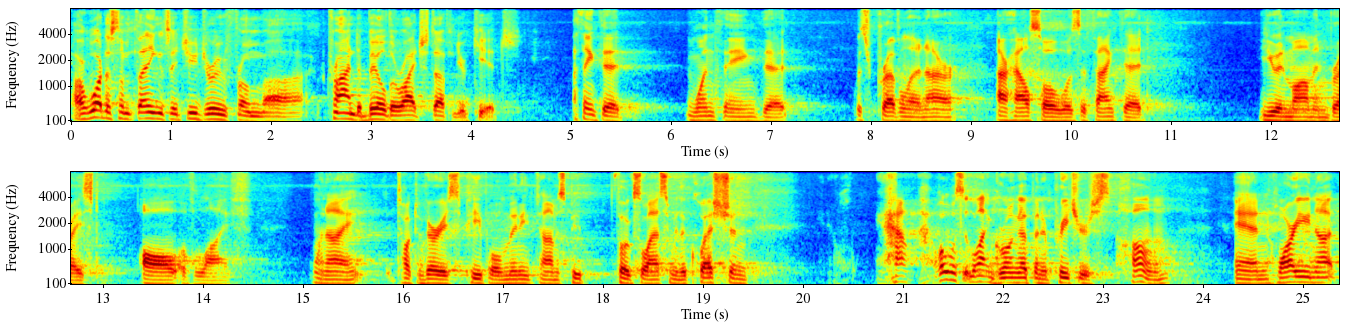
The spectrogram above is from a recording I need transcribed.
or what are some things that you drew from uh, trying to build the right stuff in your kids? I think that one thing that was prevalent in our, our household was the fact that you and mom embraced all of life. When I talk to various people, many times people, folks will ask me the question, how, what was it like growing up in a preacher's home? And why are you not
